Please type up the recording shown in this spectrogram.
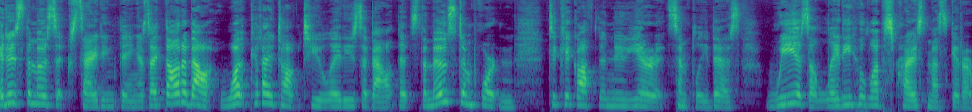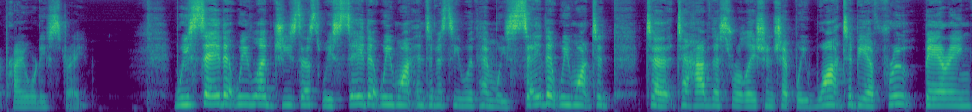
it is the most exciting thing. As I thought about what could I talk to you ladies about that's the most important to kick off the new year, it's simply this. We as a lady who loves Christ must get our priorities straight. We say that we love Jesus. We say that we want intimacy with him. We say that we want to to to have this relationship. We want to be a fruit bearing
